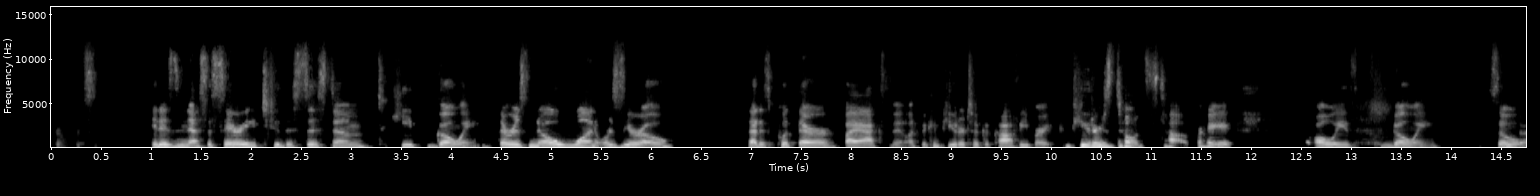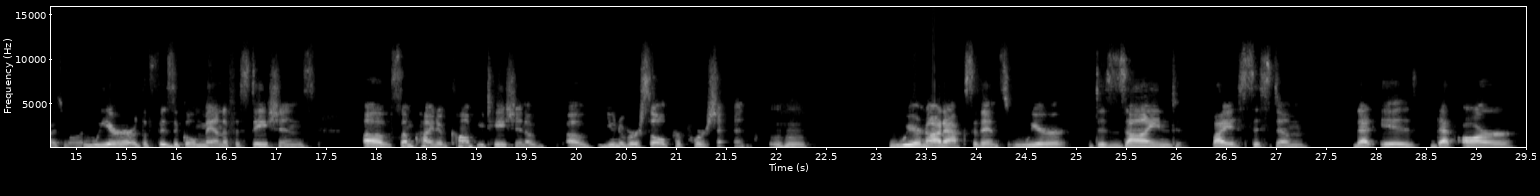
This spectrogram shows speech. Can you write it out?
it is necessary to the system to keep going. There is no one or zero that is put there by accident, like the computer took a coffee break. Computers don't stop, right? Always going. So we're the physical manifestations of some kind of computation of, of universal proportion. Mm-hmm. We're not accidents. We're designed by a system that is that our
